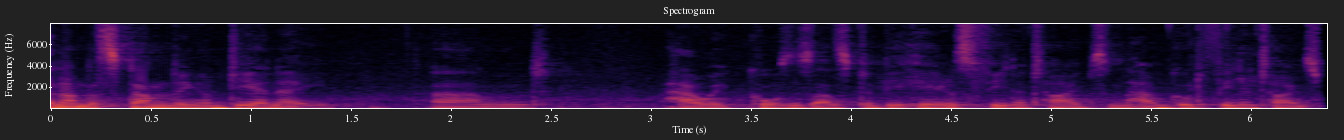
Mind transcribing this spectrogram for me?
an understanding of DNA and how it causes us to be here as phenotypes and how good phenotypes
